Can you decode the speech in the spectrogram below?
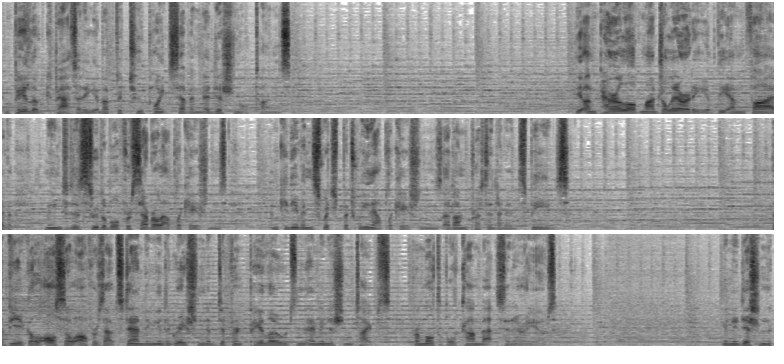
and payload capacity of up to 2.7 additional tons. The unparalleled modularity of the M5 means it is suitable for several applications and can even switch between applications at unprecedented speeds. The vehicle also offers outstanding integration of different payloads and ammunition types for multiple combat scenarios. In addition,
